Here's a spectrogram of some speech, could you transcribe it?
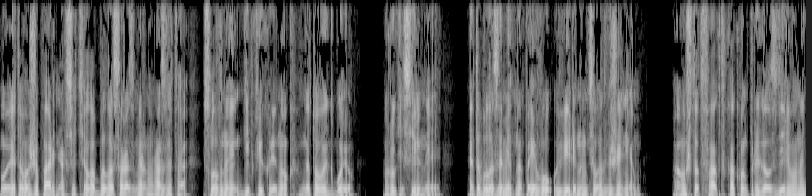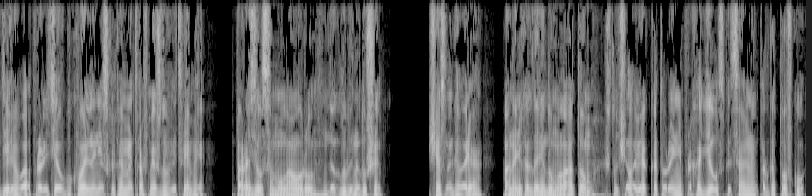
У этого же парня все тело было соразмерно развито, словно гибкий клинок, готовый к бою. Руки сильные. Это было заметно по его уверенным телодвижениям. А уж тот факт, как он прыгал с дерева на дерево, пролетев буквально несколько метров между ветвями, поразил саму Лауру до глубины души. Честно говоря, она никогда не думала о том, что человек, который не проходил специальную подготовку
